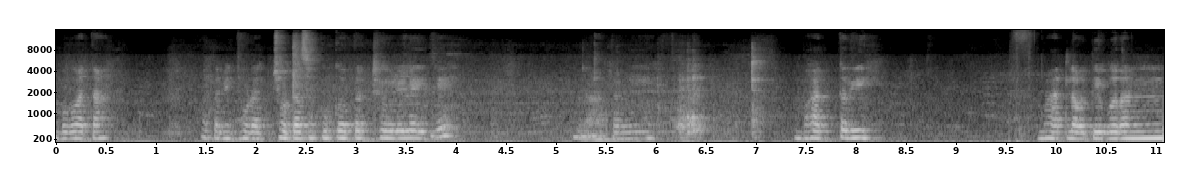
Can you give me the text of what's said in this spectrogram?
बघू आता. आता मी थोडा छोटासा कुकर तर ठेवलेला इथे. आता मी भात तरी भात लावते. वरण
